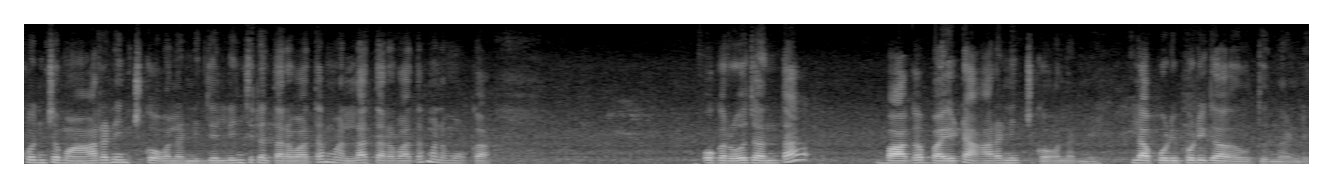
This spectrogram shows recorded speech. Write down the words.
కొంచెం ఆరణించుకోవాలండి జల్లించిన తర్వాత మళ్ళా తర్వాత మనం ఒక ఒక రోజంతా బాగా బయట ఆరనించుకోవాలండి ఇలా పొడి పొడిగా అవుతుందండి.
